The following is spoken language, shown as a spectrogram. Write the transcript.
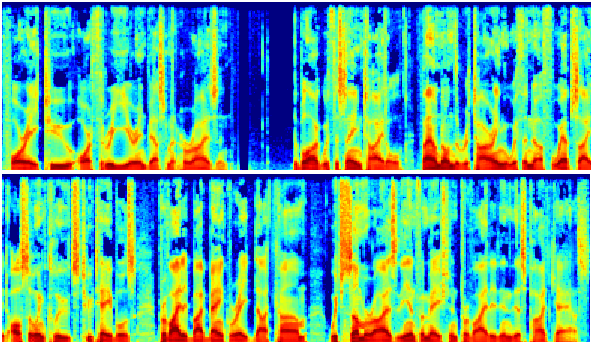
for a two or three year investment horizon. The blog with the same title, found on the Retiring with Enough website, also includes two tables provided by Bankrate.com, which summarize the information provided in this podcast.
